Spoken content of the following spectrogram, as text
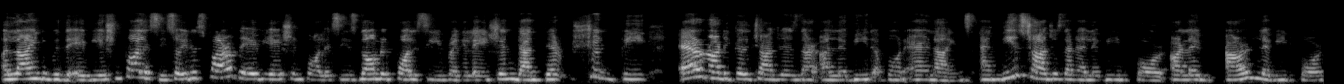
aligned with the aviation policy. So it is part of the aviation policy's normal policy regulation that there should be aeronautical charges that are levied upon airlines. And these charges that are levied for are, le are levied for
